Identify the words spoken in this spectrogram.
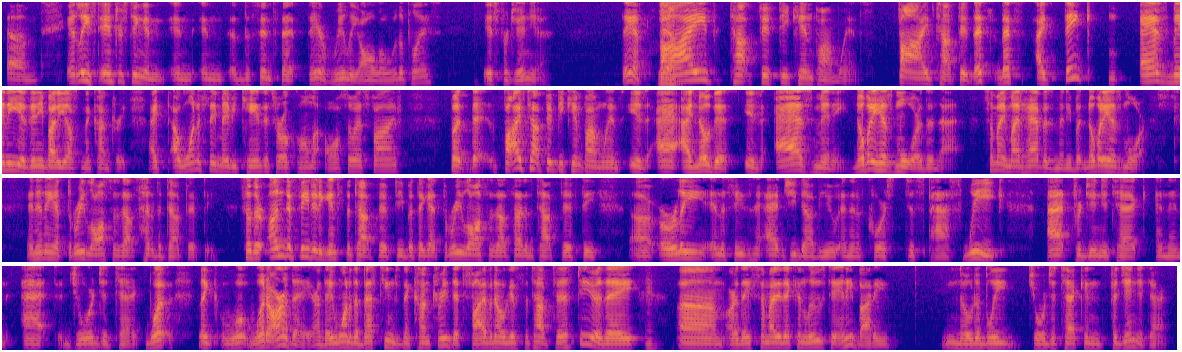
um, at least interesting in, in, in the sense that they are really all over the place, is Virginia. They have five yeah. top 50 KenPom wins. Five top 50. That's, that's I think, as many as anybody else in the country. I, I want to say maybe Kansas or Oklahoma also has five. But that five top 50 KenPom wins is, a, I know this, is as many. Nobody has more than that. Somebody might have as many, but nobody has more. And then they have three losses outside of the top 50. So they're undefeated against the top 50, but they got three losses outside of the top 50 uh, early in the season at GW, and then of course just past week at Virginia Tech and then at Georgia Tech. What like what what are they? Are they one of the best teams in the country that's five and zero oh against the top 50? Are they hmm. um, are they somebody that can lose to anybody? Notably Georgia Tech and Virginia Tech.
